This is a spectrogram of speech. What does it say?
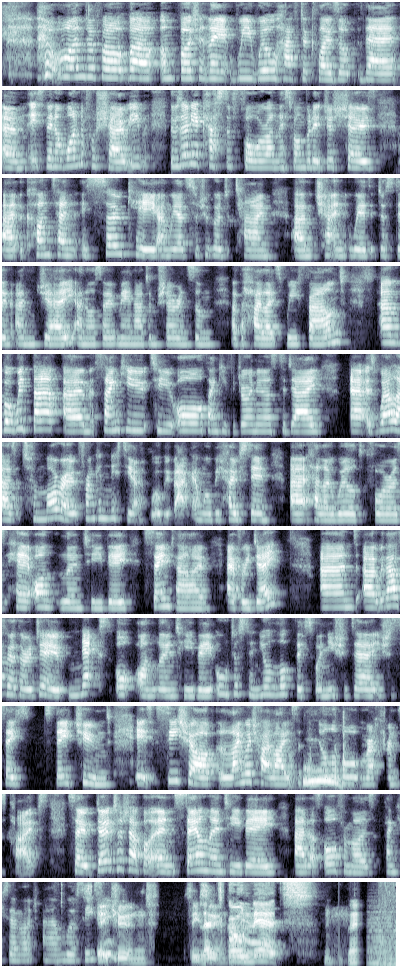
Wonderful. Well, unfortunately, we will have to close up there. Um, it's been a wonderful show. Even, there was only a cast of four on this one, but it just shows uh, the content is so key, and we had such a good time um, chatting with Justin and Jay, and also me and Adam sharing some of the highlights we found. Um, but with that, um, thank you to you all. Thank you for joining us today. Uh, as well as tomorrow, Frank and Nitya will be back and we'll be hosting uh, Hello World for us here on Learn TV, same time every day. And uh, without further ado, next up on Learn TV, oh Justin, you'll love this one. You should uh, you should say stay tuned. It's C sharp, language highlights, nullable reference types. So don't touch that button. Stay on Learn TV. Uh, that's all from us. Thank you so much, and we'll see Stay you soon. Stay tuned. See you Let's soon. go Nets. Thank-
